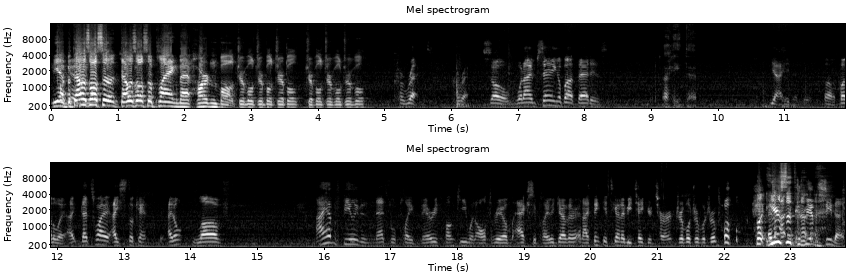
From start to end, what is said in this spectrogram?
Yeah, but that was also that was also playing that hardened ball, dribble, dribble, dribble, dribble, dribble, dribble. Correct, correct. So what I'm saying about that is, I hate that. yeah, I hate that too. Uh, by the way, I, that's why I still can't. I don't love. I have a feeling that the Nets will play very funky when all three of them actually play together, and I think it's going to be take your turn, dribble, dribble, dribble. But And here's I- the because we haven't seen that.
